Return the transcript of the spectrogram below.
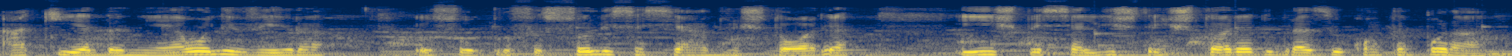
Aqui é Daniel Oliveira, eu sou professor licenciado em História e especialista em História do Brasil Contemporâneo.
